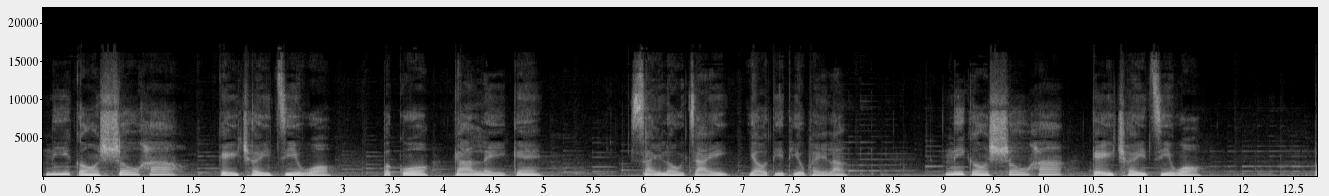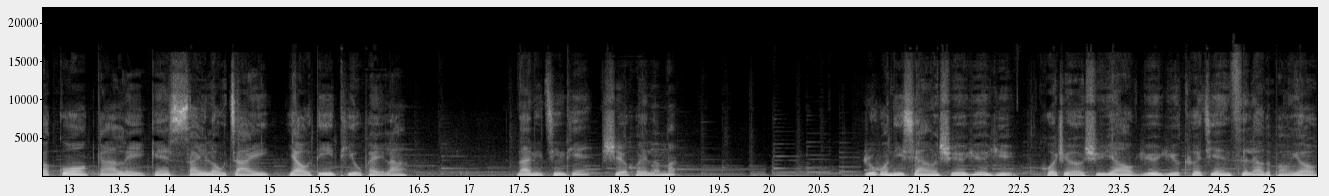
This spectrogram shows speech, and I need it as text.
呢个苏哈几趣致喎，不过隔篱嘅细路仔有啲调皮啦。呢个苏哈几趣致喎，不过隔篱嘅细路仔有啲调皮啦。那你今天学会了吗？如果你想学粤语或者需要粤语课件资料的朋友，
